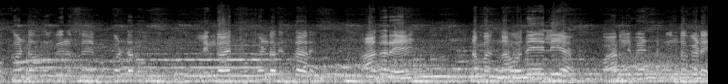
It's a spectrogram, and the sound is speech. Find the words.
ಮುಖಂಡರು ವೀರಶೈವ ಮುಖಂಡರು, ಲಿಂಗಾಯತ್ ಮುಖಂಡರಿದ್ದಾರೆ. ಆದರೆ ನಮ್ಮ ನವದೆಹಲಿಯ ಪಾರ್ಲಿಮೆಂಟ್ ಮುಂದುಗಡೆ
